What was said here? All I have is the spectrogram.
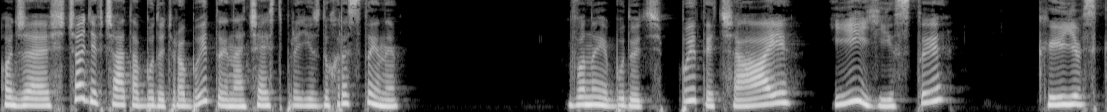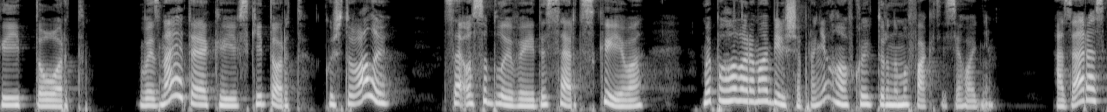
Отже, що дівчата будуть робити на честь приїзду Христини? Вони будуть пити чай і їсти київський торт. Ви знаєте київський торт? Куштували? Це особливий десерт з Києва. Ми поговоримо більше про нього в культурному факті сьогодні. А зараз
